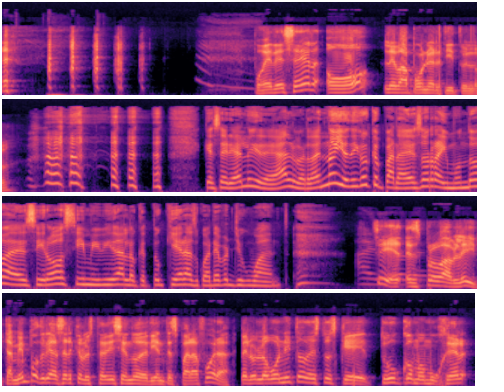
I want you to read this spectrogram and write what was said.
Puede ser o le va a poner título. que sería lo ideal, ¿verdad? No, yo digo que para eso Raimundo va a decir, oh, sí, mi vida, lo que tú quieras, whatever you want. Sí, es, es probable y también podría ser que lo esté diciendo de dientes para afuera. Pero lo bonito de esto es que tú como mujer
